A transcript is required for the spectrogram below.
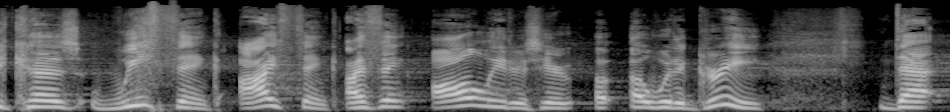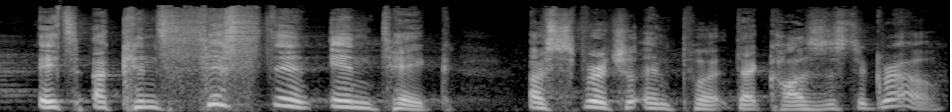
because we think, I think, I think all leaders here uh, uh, would agree that it's a consistent intake of spiritual input that causes us to grow.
